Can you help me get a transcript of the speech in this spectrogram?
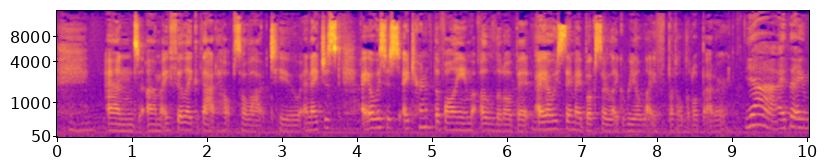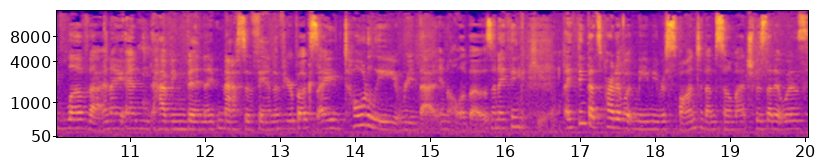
Mm-hmm. And um, I feel like that helps a lot too. And I just, I always just, I turn up the volume a little bit. Yeah. I always say my books are like real life, but a little better. Yeah, I, th- I love that. And I, and having been a massive fan of your books, I totally read that in all of those. And I think, I think that's part of what made me respond to them so much was that it was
